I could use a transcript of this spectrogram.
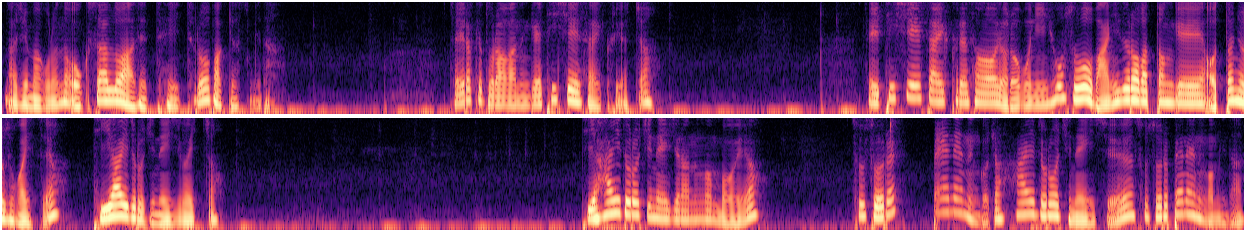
마지막으로는 옥살로 아세테이트로 바뀌었습니다. 자 이렇게 돌아가는 게 TCA 사이클이었죠. 이 TCA 사이클에서 여러분이 효소 많이 들어봤던 게 어떤 효소가 있어요? 디하이드로지네이즈가 있죠. 디하이드로지네이즈라는 건 뭐예요? 수소를 빼내는 거죠. 하이드로지네이즈, 수소를 빼내는 겁니다.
